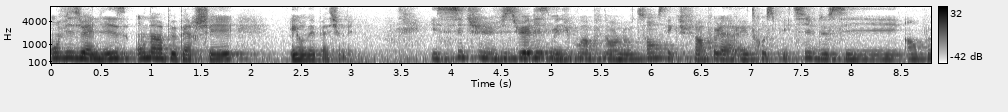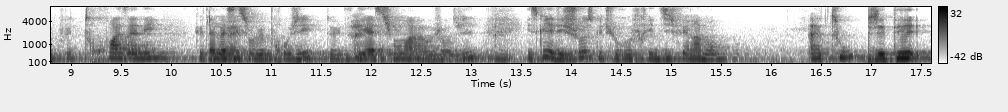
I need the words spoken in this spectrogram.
on visualise, on a un peu perché et on est passionné. Et si tu visualises, mais du coup un peu dans l'autre sens, et que tu fais un peu la rétrospective de ces un peu plus de trois années que tu as passé sur le projet, de l'idéation à aujourd'hui, est-ce qu'il y a des choses que tu referais différemment? À tout. J'étais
